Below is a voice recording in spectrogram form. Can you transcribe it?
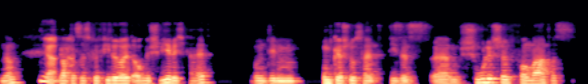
Ne? Ja. Ich glaube, das ist für viele Leute auch eine Schwierigkeit. Und im Umkehrschluss halt dieses ähm, schulische Format, was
